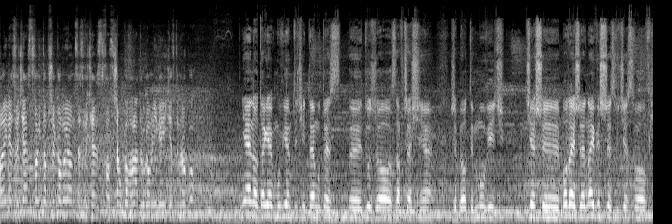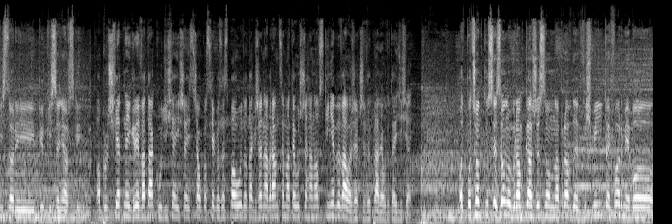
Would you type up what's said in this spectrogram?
Kolejne zwycięstwo i to przekonujące zwycięstwo. Strzałkowo na drugą ligę idzie w tym roku? Nie no, tak jak mówiłem tydzień temu, to jest y, dużo za wcześnie, żeby o tym mówić. Cieszy bodajże najwyższe zwycięstwo w historii piłki seniorskiej. Oprócz świetnej gry w ataku dzisiejszej strzałkowskiego zespołu, to także na bramce Mateusz Czechanowski niebywałe rzeczy wyprawiał tutaj dzisiaj. Od początku sezonu bramkarze są naprawdę w wyśmienitej formie, bo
